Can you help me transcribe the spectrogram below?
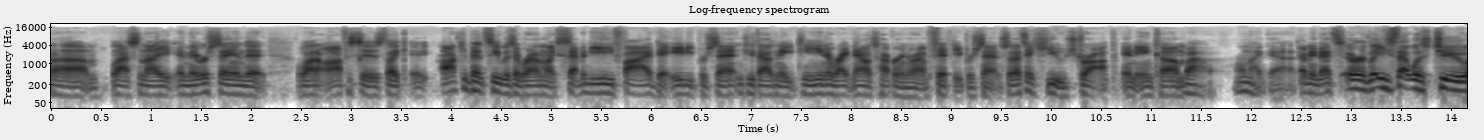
um, last night, and they were saying that a lot of offices, like eh, occupancy, was around like 75 to 80 percent in 2018, and right now it's hovering around 50 percent. So that's a huge drop in income. Wow. Oh my God. I mean, that's or at least that was too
